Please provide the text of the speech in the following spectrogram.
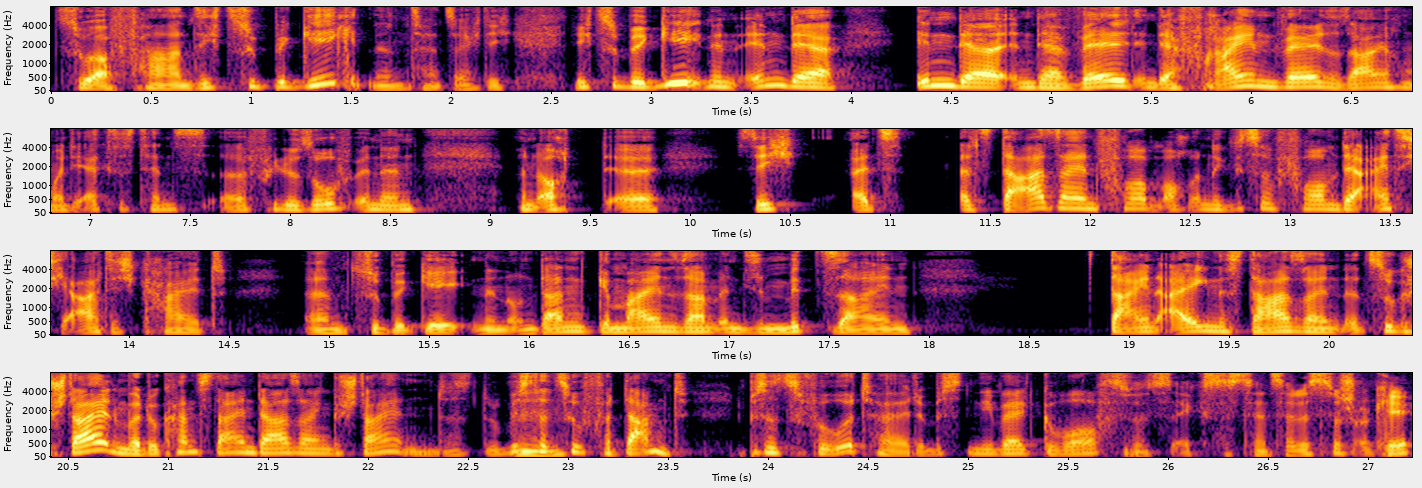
zu erfahren, sich zu begegnen tatsächlich. Sich zu begegnen in der, in der, in der Welt, in der freien Welt, so sagen auch immer die ExistenzphilosophInnen, und auch äh, sich als, als Daseinform auch in eine gewisse Form der Einzigartigkeit ähm, zu begegnen und dann gemeinsam in diesem Mitsein dein eigenes Dasein äh, zu gestalten, weil du kannst dein Dasein gestalten. Das, du Mhm. bist dazu verdammt, du bist dazu verurteilt, du bist in die Welt geworfen. Das ist existenzialistisch, okay.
